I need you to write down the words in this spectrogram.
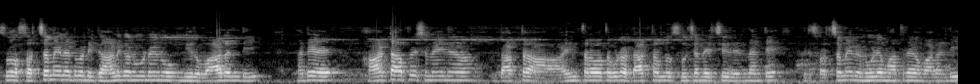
సో స్వచ్ఛమైనటువంటి గానుగను నేను మీరు వాడండి. అంటే హార్ట్ ఆపరేషన్ అయిన డాక్టర్ అయిన తర్వాత కూడా డాక్టర్లు సూచన ఇచ్చేది ఏంటంటే మీరు స్వచ్ఛమైన నూనె మాత్రమే వాడండి.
